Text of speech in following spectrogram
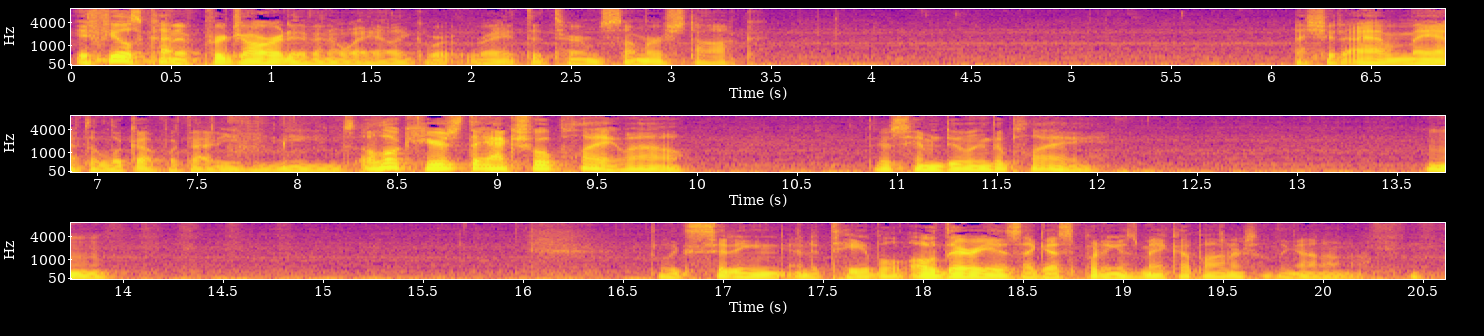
It feels kind of pejorative in a way, like right, the term summer stock. I should I have, may have to look up what that even means. Oh look, here's the actual play. Wow. There's him doing the play. Hmm. Like sitting at a table. Oh, there he is, I guess, putting his makeup on or something. I don't know.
